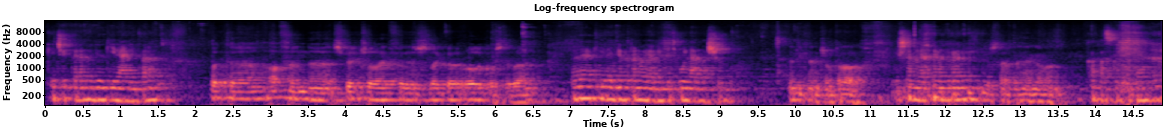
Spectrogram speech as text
Kétségtelen, hogy ők irányítanak. but uh, often uh, spiritual life is like a roller coaster ride, A lelki gyakran olyan, mint egy hullámvasút, and you can't jump off. És nem lehet hang on. kapaszkodni kell.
